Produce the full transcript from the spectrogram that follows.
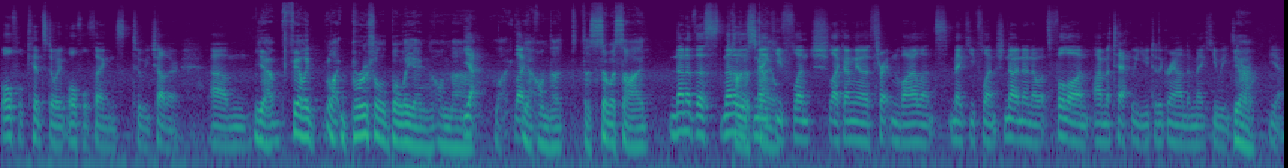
awful kids doing awful things to each other. Um, Yeah, fairly like brutal bullying on the Yeah, like, like- yeah on the the suicide. None of this, none of Kind of this make you flinch. Like I'm going to threaten violence, make you flinch. No, no, no. It's full on. I'm gonna tackle you to the ground and make you eat. Yeah. yeah.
